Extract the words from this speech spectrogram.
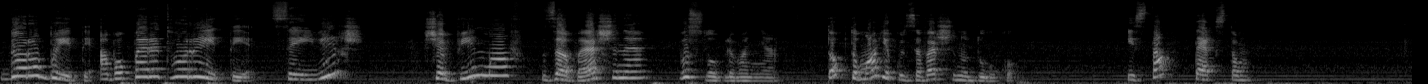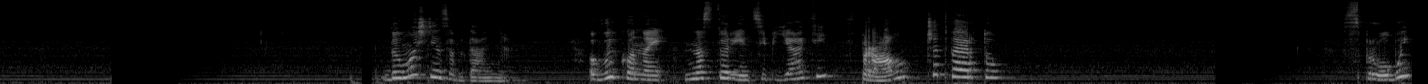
доробити або перетворити цей вірш, щоб він мав завершене висловлювання, тобто мав якусь завершену думку. І став текстом. Домашнє завдання. Виконай на сторінці 5 вправу четверту. Спробуй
